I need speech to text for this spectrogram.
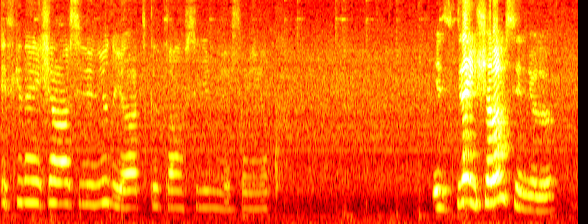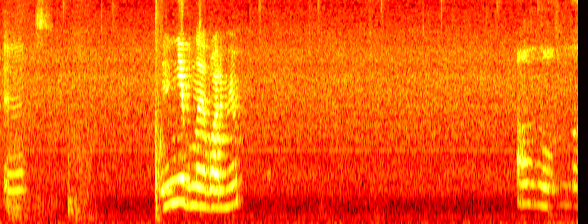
Eskiden eşyalar siliniyordu ya artık tam silinmiyor sorun yok. Eskiden eşyalar mı siliniyordu? Evet. Benim niye bunlara yok? Allah Allah.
